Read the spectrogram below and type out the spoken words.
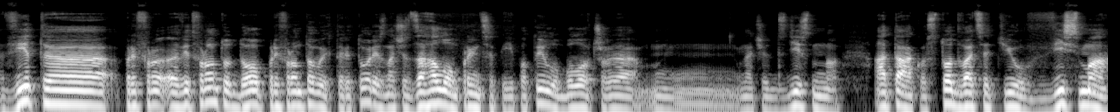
Від, е, від фронту до прифронтових територій, значить, загалом, в принципі, і по тилу було вчора значить, здійснено атаку 128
